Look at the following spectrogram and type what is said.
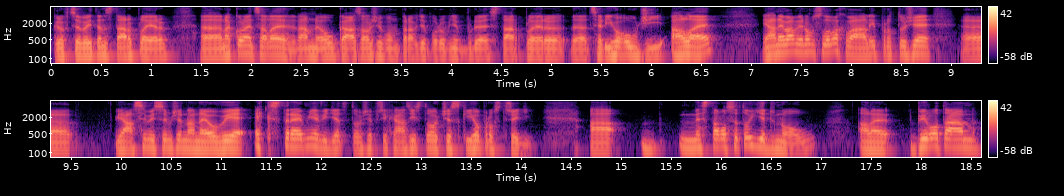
kdo chce být ten star player. Eh, nakonec ale nám neukázal, že on pravděpodobně bude star player celého OG, ale já nemám jenom slova chvály, protože já si myslím, že na Neovi je extrémně vidět to, že přichází z toho českého prostředí. A nestalo se to jednou, ale bylo tam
